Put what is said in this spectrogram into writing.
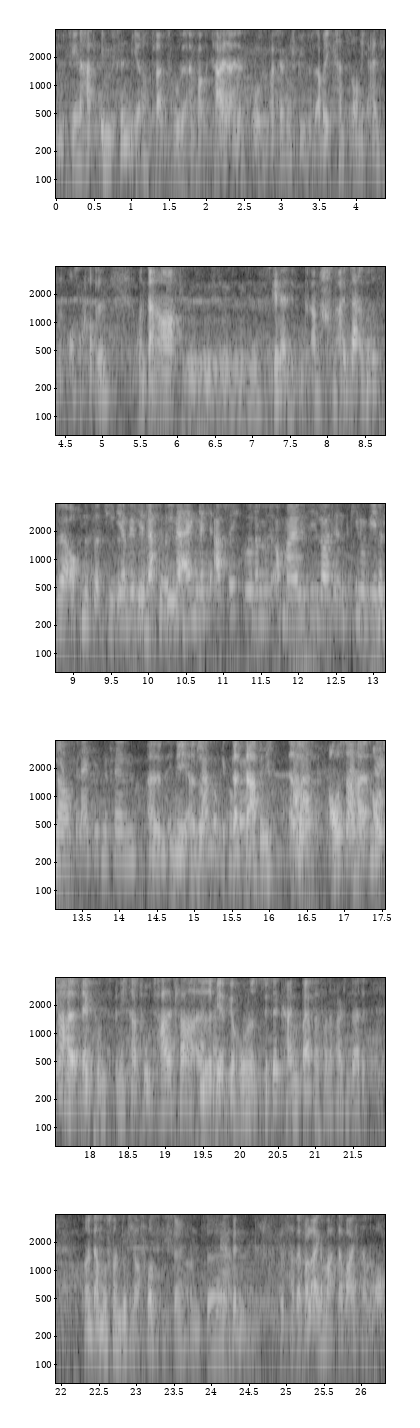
diese Szene hat im Film ihren Platz, wo sie einfach Teil eines großen Facettenspiels ist, aber die kannst du doch nicht einzeln auskoppeln und dann auch noch diesen, diesen, diesen, diesen, diesen Skinner hinten dran schneiden. Wir dachten, also, das wäre auch eine Satire. Ja, wir, wir dachten, gewesen. das wäre eigentlich Absicht, so damit auch mal die Leute ins Kino gehen, genau. die jetzt vielleicht diesen Film also, nee, also, da, da, bin ich, also, außerhalb, also außerhalb der Kunst bin ich da total klar. Also wir, wir holen uns bitte keinen Beifall von der falschen Seite. Und da muss man wirklich auch vorsichtig sein. Und äh, ja. wenn, das hat der Verleih gemacht, da war ich dann auch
